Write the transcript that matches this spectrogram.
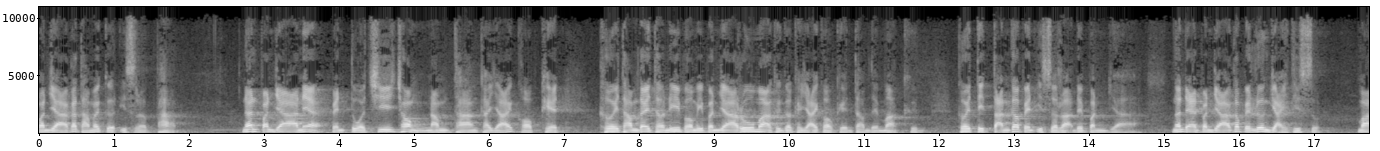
ปัญญาก็ทำให้เกิดอิสรภาพ นั้นปัญญาเนี่ยเป็นตัวชี้ช่องนำทางขยายขอบเขต เคยทำได้เท่านี้พอมีปัญญารู้มากขึ้นก็ขยายขอบเขตทำได้มากขึ้น เคยติดตันก็เป็นอิสระได้ปัญญา นั้นแดนปัญญาก็เป็นเรื่องใหญ่ที่สุด มา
